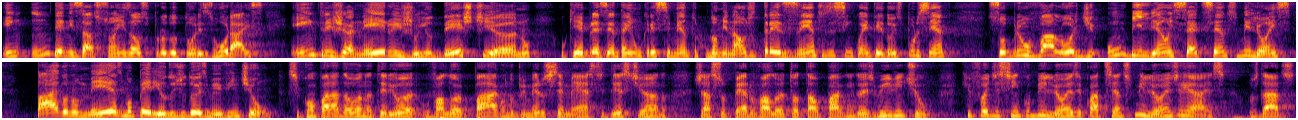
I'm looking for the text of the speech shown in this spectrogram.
em indenizações aos produtores rurais entre janeiro e junho deste ano, o que representa um crescimento nominal de 352% sobre o valor de 1 bilhão e 700 milhões pago no mesmo período de 2021. Se comparado ao ano anterior, o valor pago no primeiro semestre deste ano já supera o valor total pago em 2021, que foi de 5 bilhões e 400 milhões de reais. Os dados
